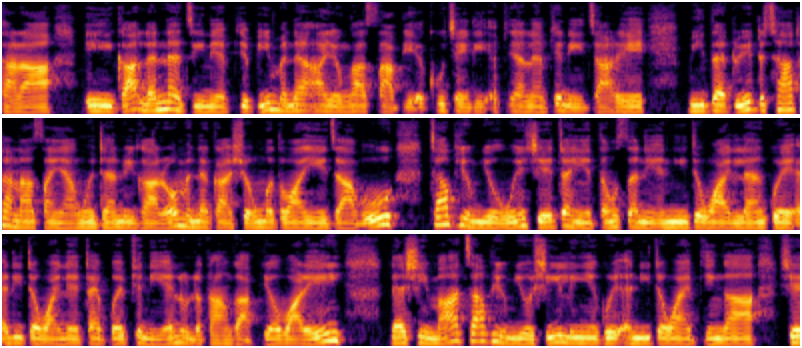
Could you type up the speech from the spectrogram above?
ချတာအေကလက်နက်ကြီးနဲ့ပစ်ပြီးမနက်အာယုံကစပြီးအခုချိန်ထိအပြန်အလှန်ဖြစ်နေကြတဲ့မိသက်တွေတခြားဌာနဆိုင်ရာဝန်ထမ်းတွေကတော့မနက်ကရှုံးမသွားရေးကြဘူးကြောက်ဖြူမျိုးဝင်ရဲတိုင်ရင်30နှစ်အနီးတစ်ဝိုင်လမ်းကွဲအဲ့ဒီတစ်ဝိုင်လဲတိုက်ပွဲဖြစ်နေရလို့၎င်းကပြောပါတယ်လက်ရှိမှာကြောက်ဖြူမျိုးရှိလင်းရင်ကွဲအနီးတစ်ဝိုင်ပြင်ကရဲ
